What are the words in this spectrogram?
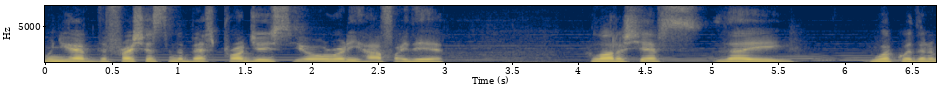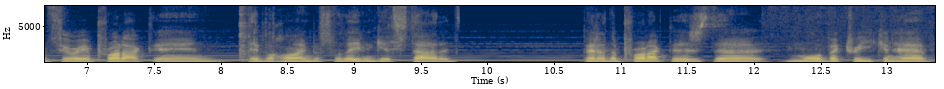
When you have the freshest and the best produce, you're already halfway there. A lot of chefs, they work with an inferior product and they're behind before they even get started. Better the product is, the more victory you can have.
